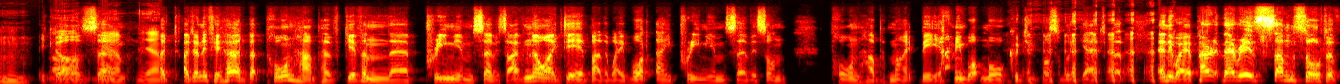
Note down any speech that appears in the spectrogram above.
Mm. Because Oh, yeah, um, yeah. I, I don't know if you heard, but Pornhub have given their premium service. I have no idea, by the way, what a premium service on Pornhub might be. I mean, what more could you possibly get? But anyway, apparently there is some sort of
